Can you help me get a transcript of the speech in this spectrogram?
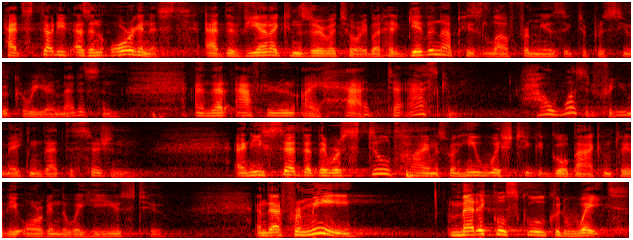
had studied as an organist at the Vienna Conservatory, but had given up his love for music to pursue a career in medicine. And that afternoon, I had to ask him, How was it for you making that decision? And he said that there were still times when he wished he could go back and play the organ the way he used to. And that for me, medical school could wait,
